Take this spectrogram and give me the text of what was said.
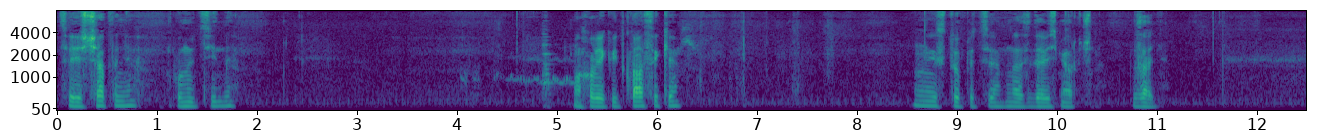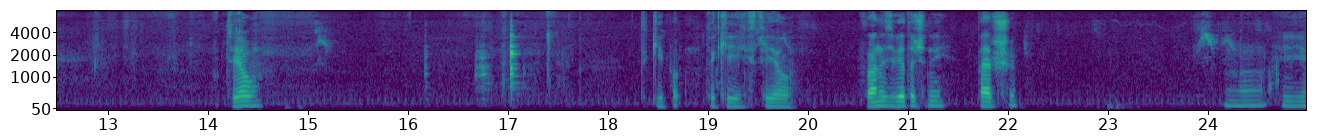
Це є щеплення повноцінне. Маховик від класики. Ну І ступиться у нас йде вісьмерочна. Ззаді. Стояв. Такий, такий стояв фланець віточний перший. Ну і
